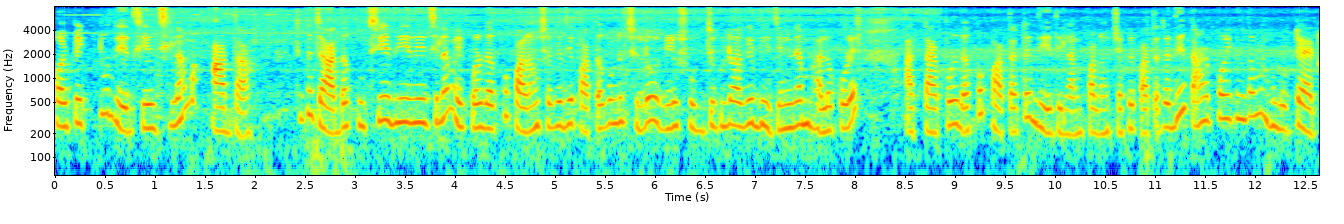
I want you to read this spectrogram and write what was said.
অল্প একটু দিয়ে দিয়েছিলাম আদা। ঠিক আছে আদা কুচিয়ে দিয়ে দিয়েছিলাম, এরপর দেখো পালং শাকের যে পাতাগুলো ছিল, ওইগুলো সবজিগুলো আগে ভেজে নিলাম ভালো করে। আর তারপরে দেখো পাতাটা দিয়ে দিলাম, পালং শাকের পাতাটা দিয়ে। তারপরে কিন্তু আমি হলুদটা অ্যাড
